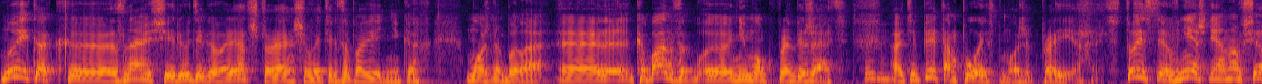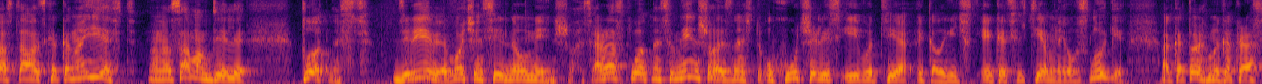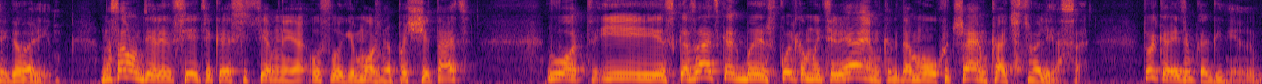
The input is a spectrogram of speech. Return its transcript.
ну и как э, знающие люди говорят, что раньше в этих заповедниках можно было, э, кабан э, не мог пробежать, угу. а теперь там поезд может проехать. То есть внешне оно все осталось как оно есть, но на самом деле плотность деревьев очень сильно уменьшилась. А раз плотность уменьшилась, значит, ухудшились и вот те экологические, экосистемные услуги, о которых мы как раз и говорим. На самом деле все эти экосистемные услуги можно посчитать, вот, и сказать, как бы, сколько мы теряем, когда мы ухудшаем качество леса. Только этим как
